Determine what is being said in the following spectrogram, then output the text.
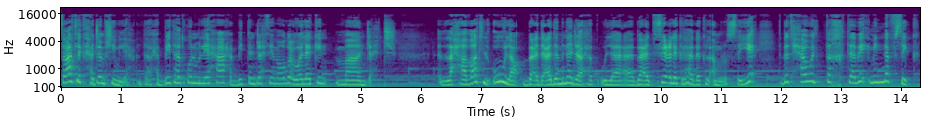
صارت لك حاجة مشي مليحة انت حبيتها تكون مليحة حبيت تنجح في موضوع ولكن ما نجحتش. اللحظات الأولى بعد عدم نجاحك ولا بعد فعلك لهذاك الأمر السيء تبدأ تحاول تختبئ من نفسك.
